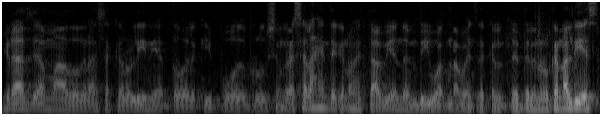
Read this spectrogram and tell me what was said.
Gracias, Amado. Gracias, Carolina y a todo el equipo de producción. Gracias a la gente que nos está viendo en vivo a través de, de Telenor Canal 10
